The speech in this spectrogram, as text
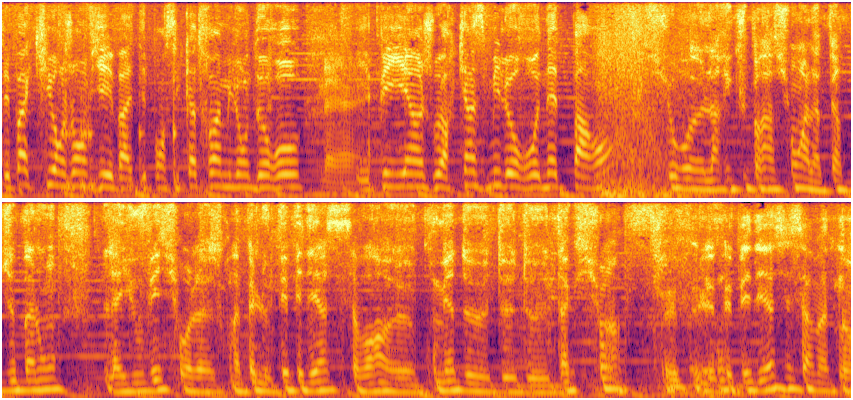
sais pas qui en janvier va dépenser 80 millions d'euros et payer un joueur 15 000 euros net par an. Sur euh, la récupération à la perte de ballon, la Juve sur le- ce qu'on appelle le PPDA, c'est savoir euh, combien de de- de- d'actions. Le, PPDA, c'est ça maintenant.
